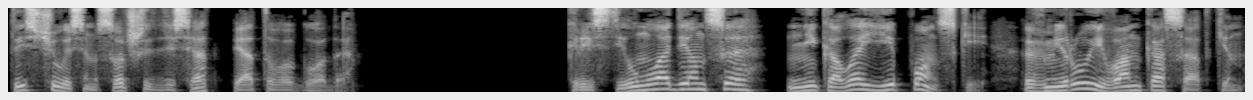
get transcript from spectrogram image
1865 года. Крестил младенца Николай Японский, в миру Иван Касаткин,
